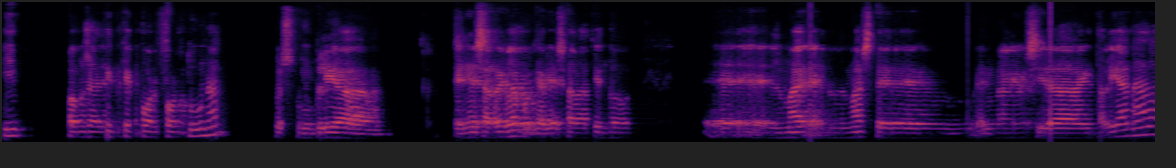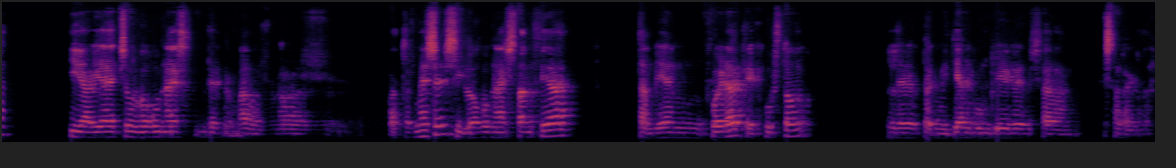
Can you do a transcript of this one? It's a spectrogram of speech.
Y vamos a decir que por fortuna, pues cumplía, tenía esa regla porque había estado haciendo eh, el, máster en, una universidad italiana y había hecho luego una, vamos, unos cuantos meses y luego una estancia también fuera que justo le permitían cumplir esa, esa regla.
